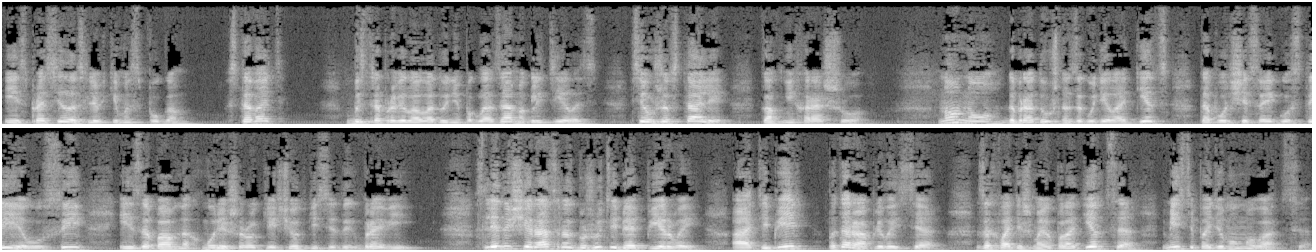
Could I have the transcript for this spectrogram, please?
и спросила с легким испугом. «Вставать?» Быстро провела ладони по глазам, огляделась. «Все уже встали? Как нехорошо!» «Ну-ну», — добродушно загудел отец, топорща свои густые усы и забавно хмуря широкие щетки седых бровей. «В следующий раз разбужу тебя первой, а теперь поторапливайся. Захватишь мое полотенце, вместе пойдем умываться».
